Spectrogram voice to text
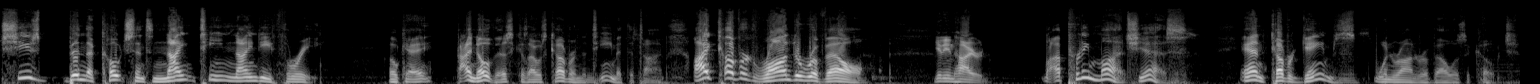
she's been the coach since 1993. Okay? I know this because I was covering the team at the time. I covered Rhonda Revelle Getting hired. uh, pretty much, yes. And covered games when Ron Revelle was a coach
